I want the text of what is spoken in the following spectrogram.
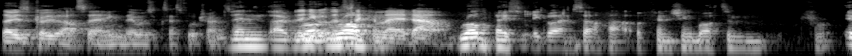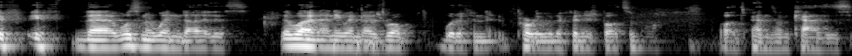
Those go without saying they were successful transfers. Then, like, then you've got the Rob- second layer down. Rob basically got himself out of finishing bottom. For, if if there wasn't a window, this there weren't any windows. Rob would have fin- probably would have finished bottom. Or, well, it depends on Kaz's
